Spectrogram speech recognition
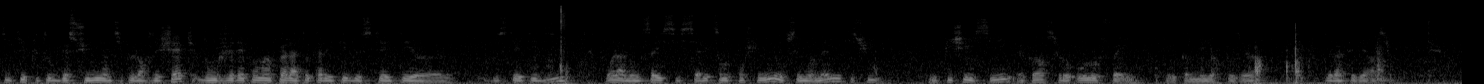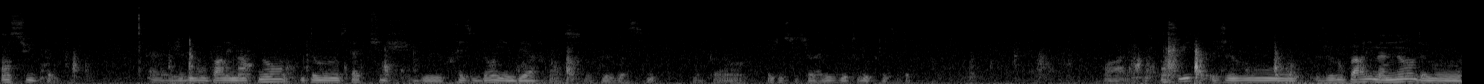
critiquer plutôt que d'assumer un petit peu leurs échecs. Donc je vais répondre un peu à la totalité de ce qui a été, de ce qui a été dit. Voilà, donc ça ici, c'est Alexandre Conchini, donc c'est moi-même qui suis fiché ici, d'accord, sur le Hall of Fame, comme meilleur poseur de la fédération. Ensuite, euh, je vais vous parler maintenant de mon statut de président INBA France. Donc le voici, d'accord, et je suis sur la liste de tous les présidents. Voilà. Ensuite, je vous, je vais vous parler maintenant de mon,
